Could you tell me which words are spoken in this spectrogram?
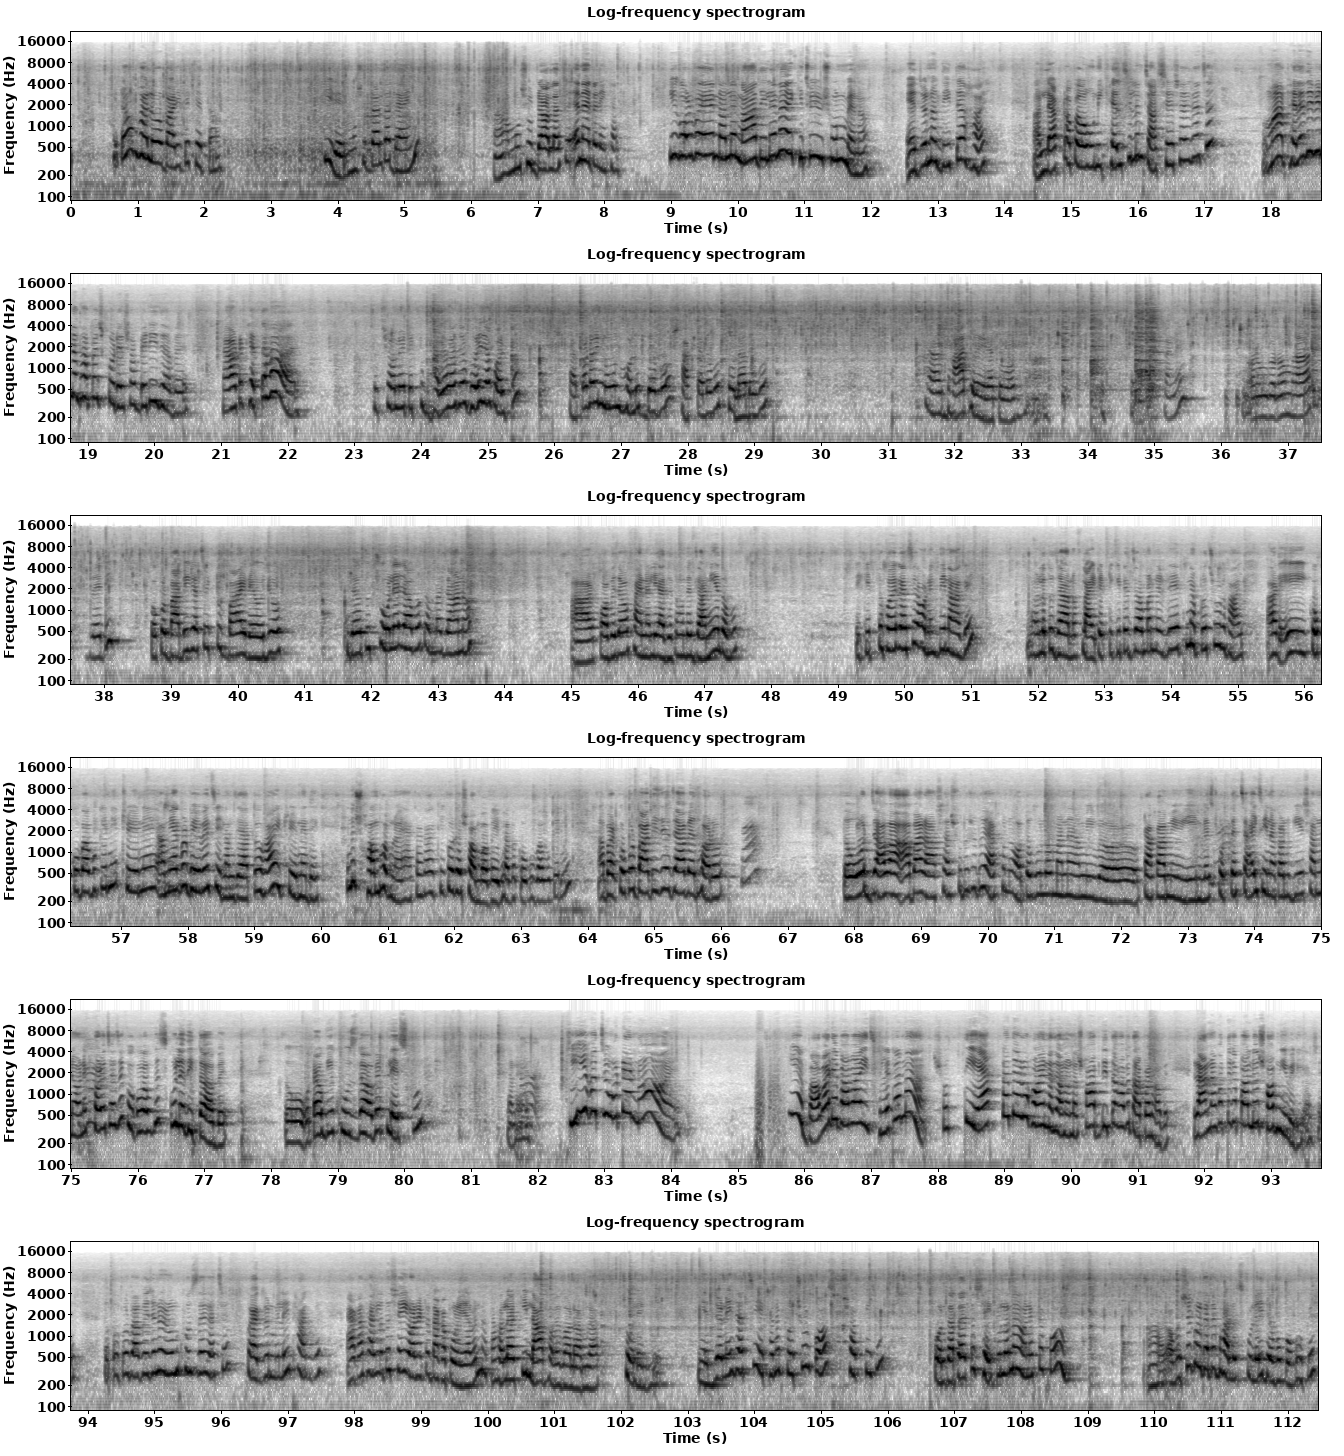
এটাও ভালো বাড়িতে খেতাম। কী রে? মুসুর ডালটা দেয়নি? হ্যাঁ মুসুর ডাল আছে। এ না এটা নিয়ে খা। কী করব এ? নাহলে না দিলে না কিছুই শুনবে না। এর জন্য দিতে হয়। আর ল্যাপটপে উনি খেলছিলেন চার্জ শেষ হয়ে গেছে। মা ফেলে দিবি না ধপাস করে সব বেরিয়ে যাবে। হ্যাঁ ওটা খেতে হয়? তো চলো এটা একটু ভাজা ভাজা হয়ে যাক অল্প। তারপর ওই নুন হলুদ দেবো শাকটা দেবো ছোলা দেবো। আর ভাত হয়ে গেছে বল। আহ, এখানে। গরম গরম ভাত রেডি কোকর বাবি গেছে একটু বাইরে, ওই যে যেহেতু চলে যাব, তোমরা জানো। আর কবে যাব ফাইনালি আজ তোমাদের জানিয়ে দেবো। টিকিট তো হয়ে গেছে অনেক দিন আগেই। নাহলে তো জানো ফ্লাইটের টিকিটের যা মানে রেট না প্রচুর হাই আর এই কোকোবাবুকে নিয়ে ট্রেনে, আমি একবার ভেবেছিলাম যে এত হাই ট্রেনে দেখ কিন্তু সম্ভব নয় একা একা কী করে সম্ভব এইভাবে বাবুকে নিয়ে? আবার কুকুর বাবি যে যাবে ধরো। তো ওর যাওয়া আবার আসা শুধু শুধু এখনই অতগুলো মানে আমি টাকা আমি ইনভেস্ট করতে চাইছি না কারণ গিয়ে সামনে অনেক খরচ আছে কোকোবাবুকে স্কুলে দিতে হবে। তো ওটাও গিয়ে খুঁজতে হবে প্লে স্কুল মানে কি হচ্ছে ওটা নয়। বাবা রে বাবা, এই ছেলেটা না সত্যি একটাতে ওর হয় না, জানো না, সব দিতে হবে, তারপর হবে। রান্নাঘর থেকে পারলেও সব নিয়ে বেরিয়ে আসে। তো কুকুর বাবু এই জন্য রুম খুঁজতে গেছে, কয়েকজন মিলেই থাকবে। একা থাকলে তো সেই অনেকটা টাকা পড়ে যাবে না, তাহলে আর কি লাভ হবে বলো আমরা চলে গিয়ে? এর জন্যেই যাচ্ছি, এখানে প্রচুর কস্ট সব কিছু কলকাতায় তো সেই তুলনায় অনেকটা কম। আর অবশ্যই কলকাতায় ভালো স্কুলেই দেবো কোকোকে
